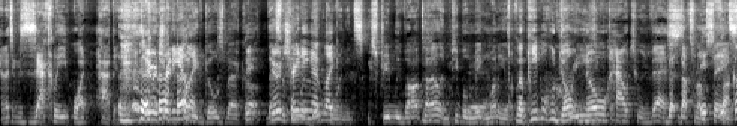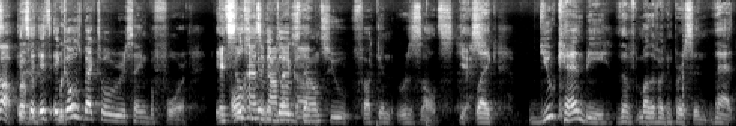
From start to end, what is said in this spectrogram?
and that's exactly what happened they were trading at like it goes back they- up. they That's were the thing with trading at, like- it's extremely volatile and people make money off. but it. people who don't know thing. how to invest That- that's what I'm It- saying. It's, up. it's, it's, it goes back to what we were saying before. It still hasn't ultimately gone goes back up. down to fucking results. Yes. Like you can be the motherfucking person that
